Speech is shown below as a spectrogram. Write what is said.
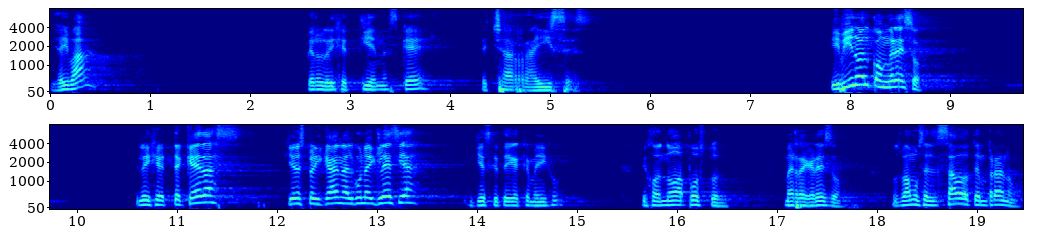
Y ahí va. Pero le dije, tienes que echar raíces. Y vino al Congreso. Le dije, ¿te quedas? ¿Quieres predicar en alguna iglesia? ¿Y quieres que te diga qué me dijo? Me dijo, no, apóstol, me regreso. Nos vamos el sábado temprano,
